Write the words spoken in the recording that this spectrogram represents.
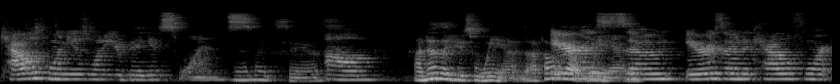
California is one of your biggest ones. That makes sense. Um, I know they use wind. I thought about wind. Arizona, Arizona, California.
